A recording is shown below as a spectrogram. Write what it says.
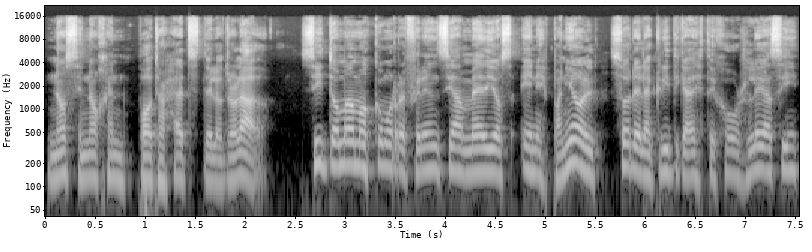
No se enojen Potterheads del otro lado. Si tomamos como referencia medios en español sobre la crítica de este Hogwarts Legacy,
